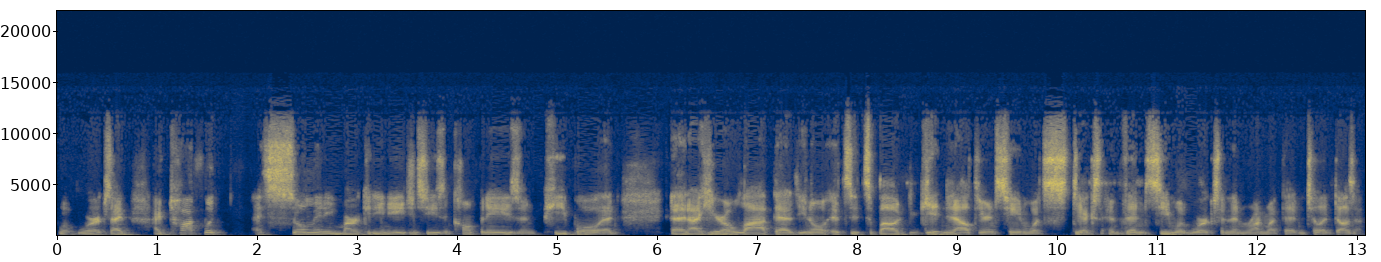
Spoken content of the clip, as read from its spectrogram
what works? I've i've talked with so many marketing agencies and companies and people and and I hear a lot that you know it's it's about getting it out there and seeing what sticks and then seeing what works and then run with it until it doesn't.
